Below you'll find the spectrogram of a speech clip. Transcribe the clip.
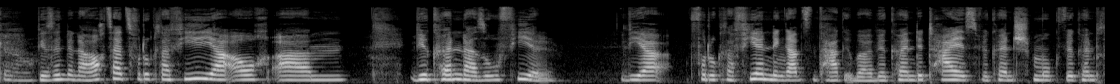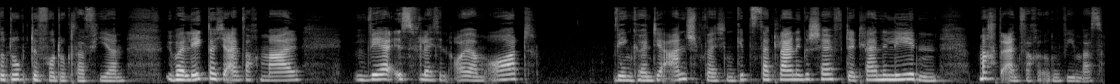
Genau. Wir sind in der Hochzeitsfotografie ja auch, ähm, wir können da so viel. Wir fotografieren den ganzen Tag über. Wir können Details, wir können Schmuck, wir können Produkte fotografieren. Überlegt euch einfach mal, wer ist vielleicht in eurem Ort? Wen könnt ihr ansprechen? Gibt es da kleine Geschäfte, kleine Läden? Macht einfach irgendwie was.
